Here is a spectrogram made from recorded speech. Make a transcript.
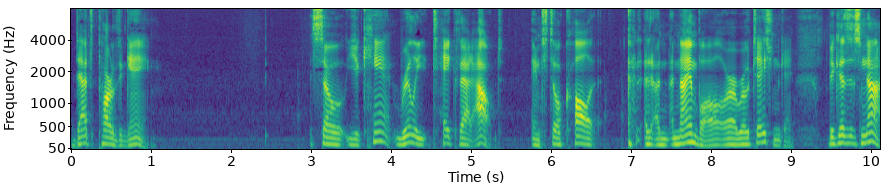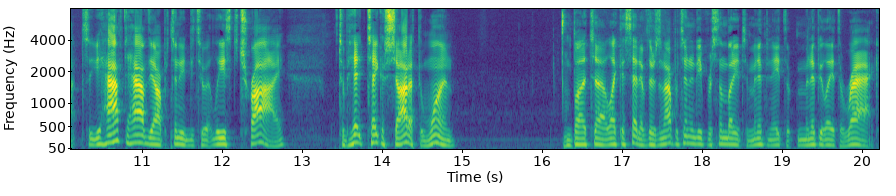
That's part of the game. So you can't really take that out and still call it a, nine ball or a rotation game because it's not. So you have to have the opportunity to at least try to hit, take a shot at the one. But uh, like I said, if there's an opportunity for somebody to manipulate the, manipulate the rack,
